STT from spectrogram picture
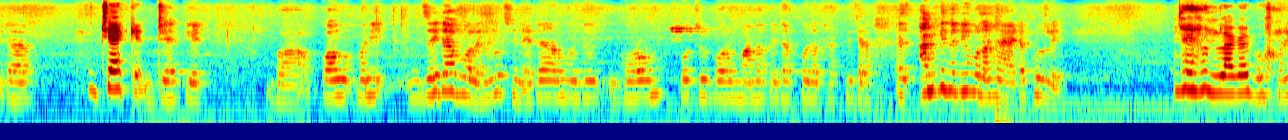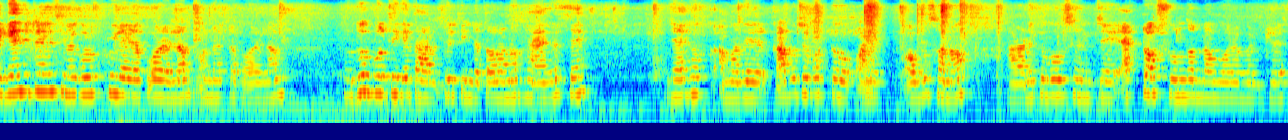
এটা জ্যাকেট। জ্যাকেট বা কম মানে যেটা বলেন বুঝছেন? এটার মধ্যে গরম প্রচুর গরম মানাতে এটা পরে থাকতে চায় আমি কিন্তু নিব না হ্যাঁ এটা খুললে। এখন লাগাইবো মানে গেঞ্জি টেঞ্জি ছিল এগুলো এটা পরাইলাম অনেকটা পরাইলাম তো দুপুর থেকে তার দুই তিনটা তলানো হয়ে গেছে। যাই হোক, আমাদের কাপড় চোপড় তো অনেক অবসানো। আর অনেকে বলছেন যে একটাও সুন্দর না মরমের ড্রেস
